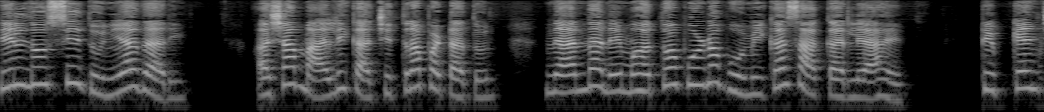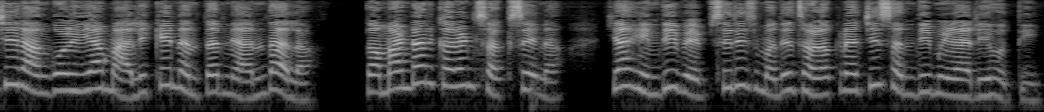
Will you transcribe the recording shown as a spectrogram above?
दिलदोस्ती दुनियादारी. अशा मालिका चित्रपटातून ज्ञानदाने महत्त्वपूर्ण भूमिका साकारल्या आहेत. टिपक्यांची रांगोळी या मालिकेनंतर ज्ञानदाला कमांडर करण सक्सेना या हिंदी वेबसिरीजमध्ये झळकण्याची संधी मिळाली होती.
